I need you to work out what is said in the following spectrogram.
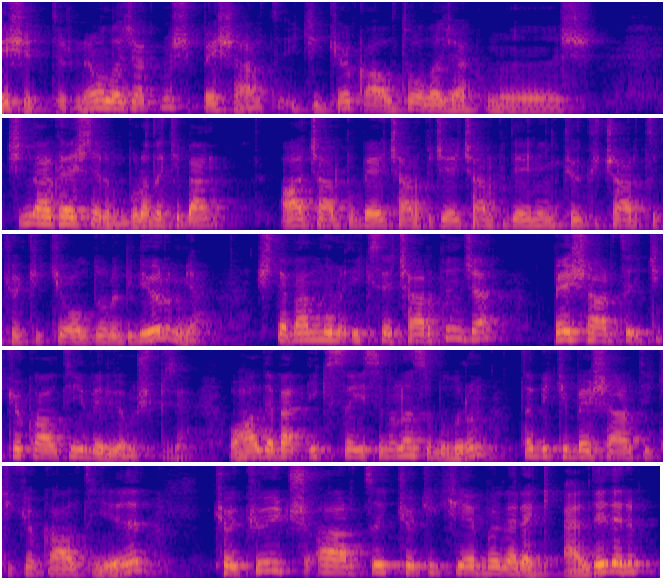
eşittir ne olacakmış? 5 artı 2 kök 6 olacakmış. Şimdi arkadaşlarım buradaki ben a çarpı b çarpı c çarpı d'nin kök 3 artı kök 2 olduğunu biliyorum ya. İşte ben bunu x'e çarpınca 5 artı 2 kök 6'yı veriyormuş bize. O halde ben x sayısını nasıl bulurum? Tabii ki 5 artı 2 kök 6'yı kök 3 artı kök 2'ye bölerek elde ederim.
